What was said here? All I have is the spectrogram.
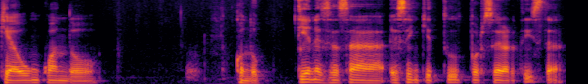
que aun cuando, cuando tienes esa, esa inquietud por ser artista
